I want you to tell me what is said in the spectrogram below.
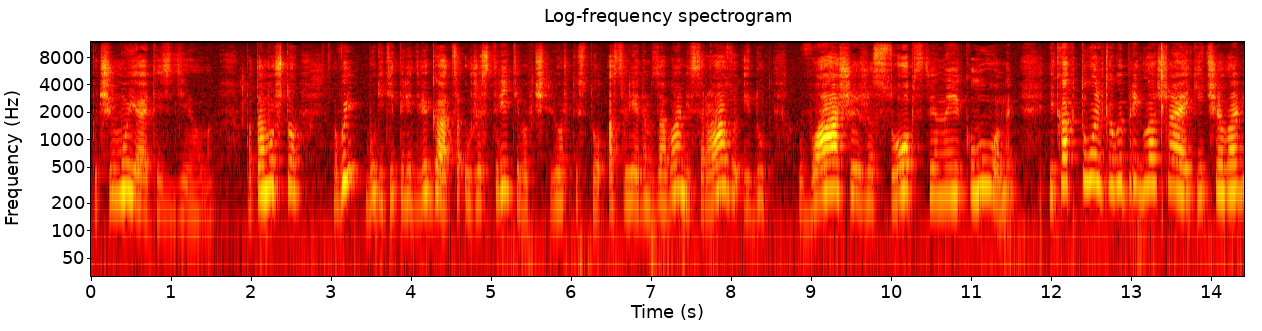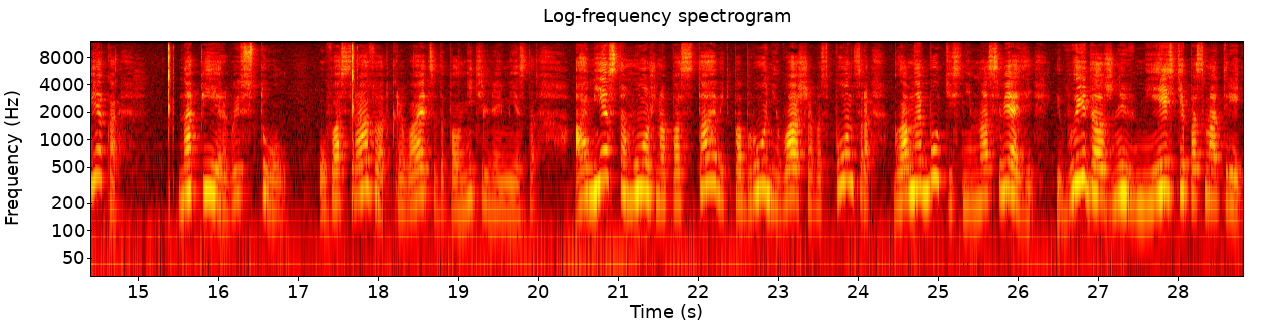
Почему я это сделала? Потому что вы будете передвигаться уже с третьего в четвертый стол, а следом за вами сразу идут ваши же собственные клоны – и как только вы приглашаете человека на первый стол, у вас сразу открывается дополнительное место. А место можно поставить по броне вашего спонсора. Главное, будьте с ним на связи. И вы должны вместе посмотреть,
